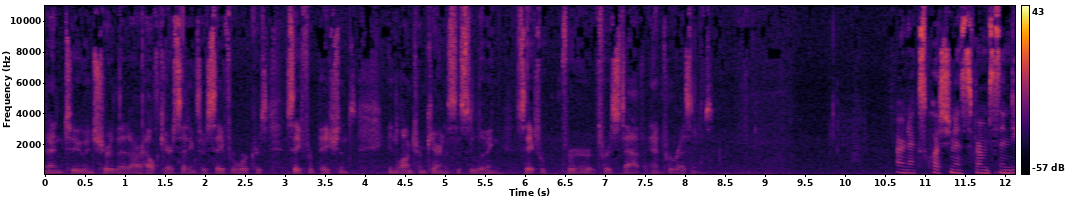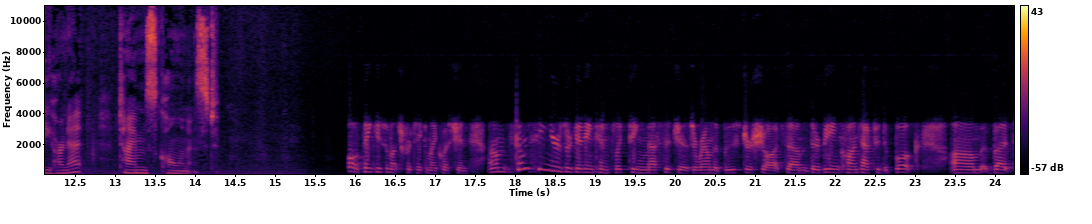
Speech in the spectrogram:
and to ensure that our healthcare settings are safe for workers, safe for patients, in long-term care and assisted living, safe for, for, for staff and for residents. Our next question is from Cindy Harnett, Times Colonist. Oh, thank you so much for taking my question. Um, some seniors are getting conflicting messages around the booster shots. Um, they're being contacted to book, um, but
